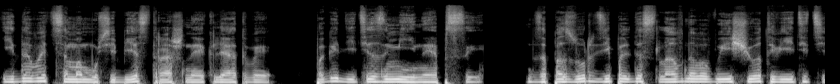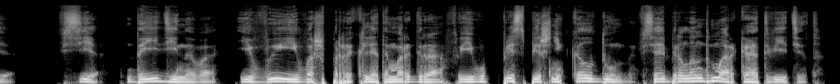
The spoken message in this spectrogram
И давать самому себе страшные клятвы. Погодите, змеиные псы. За позор Дипольда Славного вы еще ответите. Все, до единого. И вы, и ваш проклятый Марграф, и его приспешник-колдун, вся Берландмарка ответит.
